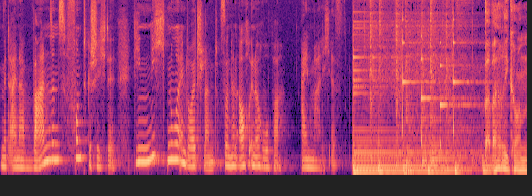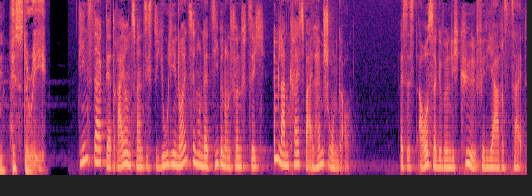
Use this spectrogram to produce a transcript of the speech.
mit einer Wahnsinnsfundgeschichte, die nicht nur in Deutschland, sondern auch in Europa einmalig ist. Bavaricon History Dienstag, der 23. Juli 1957 im Landkreis Weilheim-Schongau. Es ist außergewöhnlich kühl für die Jahreszeit.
